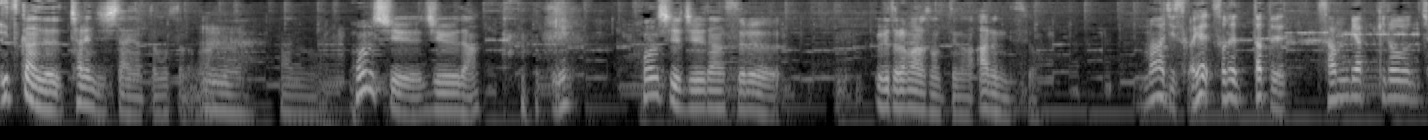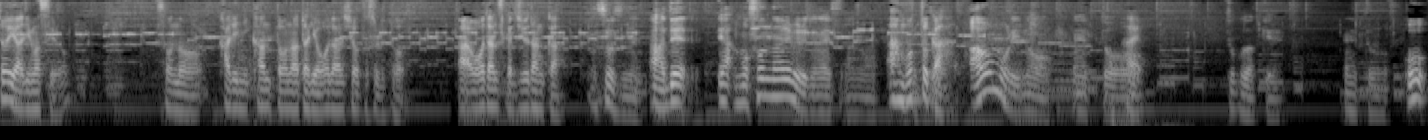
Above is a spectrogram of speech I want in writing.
い、つかでチャレンジしたいなって思ってたのが、うん。あの、本州縦断？え？本州縦断するウルトラマラソンっていうのがあるんですよ。マジっすか？え、それ、だって300キロちょいありますよ。その、仮に関東のあたりを横断しようとすると。あ、横断ですか、縦断か。そうですね。あ、で、いや、もうそんなレベルじゃないです。あの、あ、もっとか。青森の、えっと、はい。どこだっけ？えっ、と、お、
